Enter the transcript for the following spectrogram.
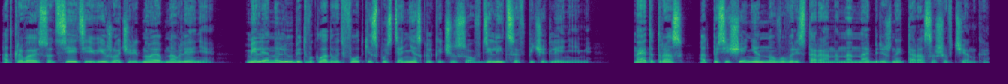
открываю соцсети и вижу очередное обновление. Милена любит выкладывать фотки спустя несколько часов, делиться впечатлениями. На этот раз от посещения нового ресторана на набережной Тараса Шевченко,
